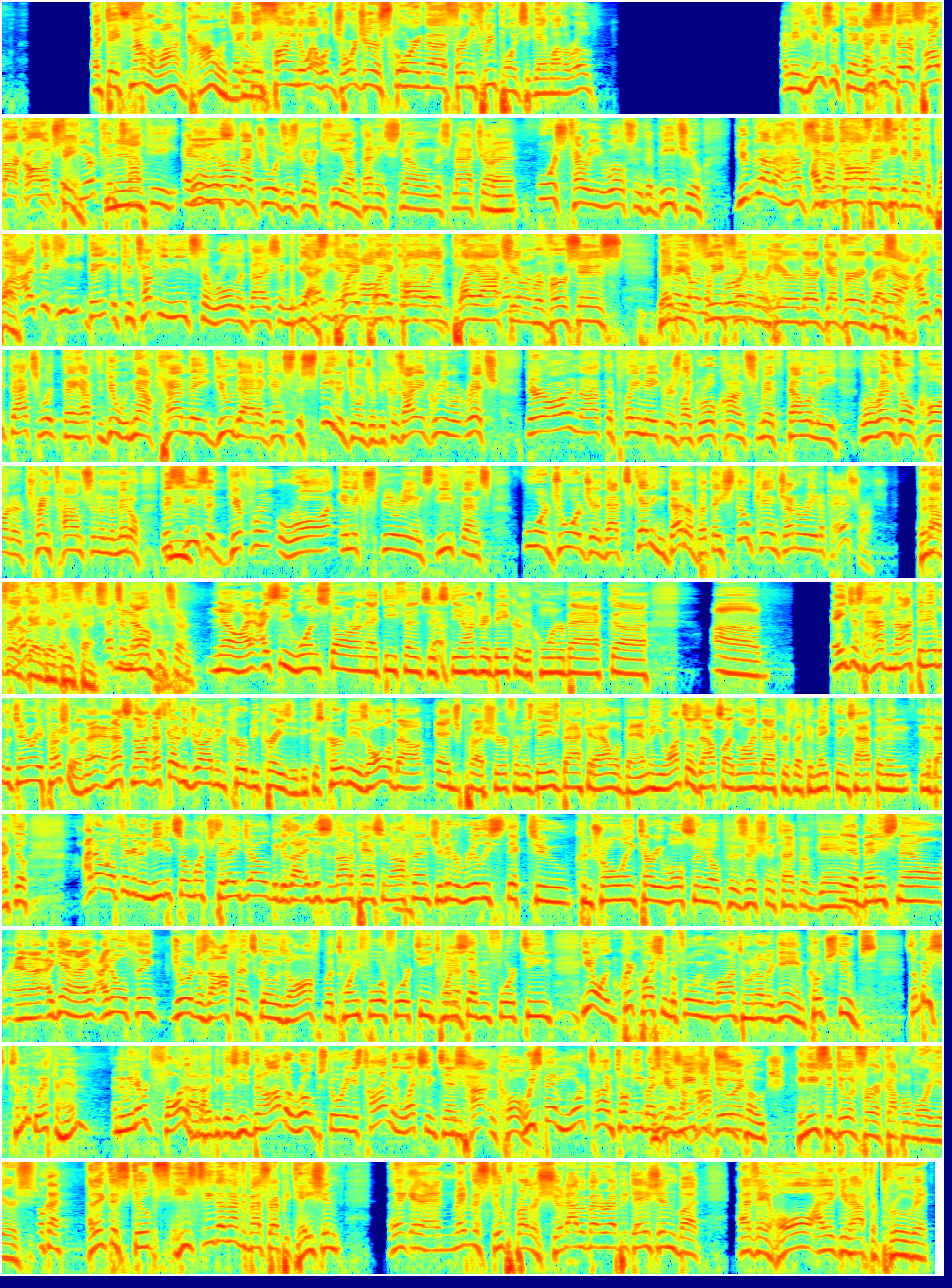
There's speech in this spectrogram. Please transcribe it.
Like they, it's not a lot in college they, though. they find a way. Well, Georgia are scoring uh, 33 points a game on the road. I mean, here's the thing. This I is their throwback college if team. If you're Kentucky and Yeah, you know that Georgia's going to key on Benny Snell in this matchup, Right. force Terry Wilson to beat you, you got to have some I got confidence options. he can make a play. I think he they Kentucky needs to roll the dice and Yes, get him play on play the perimeter. calling, play action, on- reverses. Get Maybe a flea flicker here or there, get very aggressive. Yeah, I think that's what they have to do. Now, can they do that against the speed of Georgia? Because I agree with Rich. There are not the playmakers like Roquan Smith, Bellamy, Lorenzo Carter, Trent Thompson in the middle. This Mm. is a different, raw, inexperienced defense for Georgia that's getting better, but they still can't generate a pass rush. They're not very another good, their defense. That's another No. concern. No, I, I see one star on that defense. It's DeAndre Baker, the cornerback. Uh, uh, they just have not been able to generate pressure, and that, and that's not that's got to be driving Kirby crazy because Kirby is all about edge pressure from his days back at Alabama. He wants those outside linebackers that can make things happen in, in the backfield. I don't know if they're going to need it so much today, Joe, because I, this is not a passing offense. You're going to really stick to controlling Terry Wilson. Field position type of game. Yeah, Benny Snell. And I, again, I, I don't think Georgia's offense goes off, but 24 14, 27 14. You know, a quick question before we move on to another game. Coach Stoops, somebody, somebody go after him? I mean, we never thought uh, about it because he's been on the ropes during his time in Lexington. He's hot and cold. We spent more time talking about He's him as a to hot do seat it. coach. He needs to do it for a couple more years. Okay. I think the Stoops, he's he doesn't have the best reputation. I think, and- and maybe the Stoops brothers should have a better reputation, but as a whole, I think you'd have to prove it.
